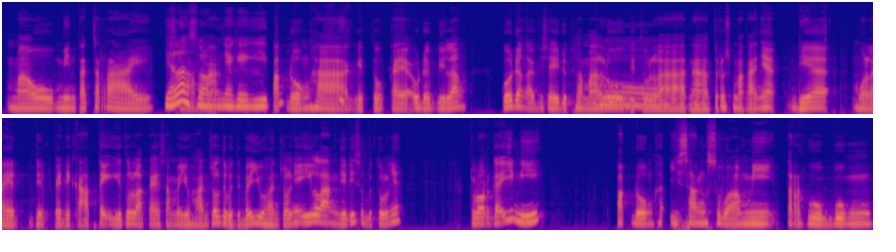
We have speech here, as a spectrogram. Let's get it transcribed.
mau minta cerai Yalah sama suaminya kayak gitu. Pak Dongha gitu. Kayak udah bilang gue udah nggak bisa hidup sama lu Oh. gitulah. Nah terus makanya dia mulai di- PDKT gitulah kayak sama Yuhancul. Tiba-tiba Yuhanculnya hilang. Jadi sebetulnya keluarga ini Pak Dongha sang suami terhubung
